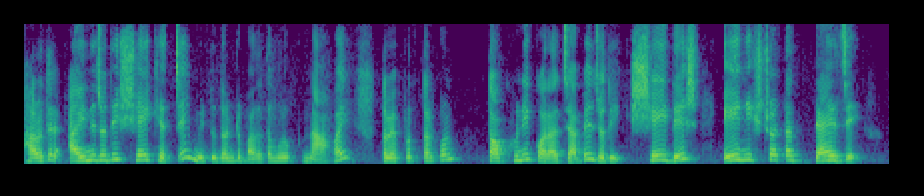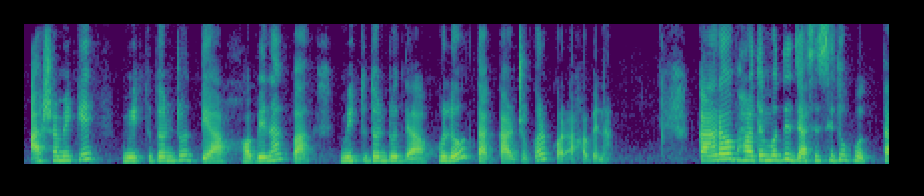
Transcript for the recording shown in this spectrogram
ভারতের আইনে যদি সেই ক্ষেত্রে মৃত্যুদণ্ড বাধ্যতামূলক না হয়, তবে প্রত্যর্পণ তখনই করা যাবে যদি সেই দেশ এই নিশ্চয়তা দেয় যে আসামিকে মৃত্যুদণ্ড দেয়া হবে না বা মৃত্যুদণ্ড দেওয়া হলেও তা কার্যকর করা হবে না। কানাডা ও ভারতের মধ্যে জাসিস সিধু হত্যা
